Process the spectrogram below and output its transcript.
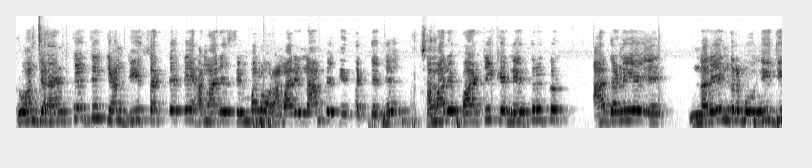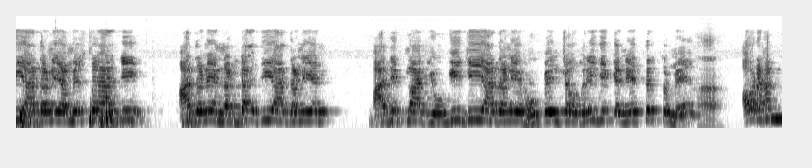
जो हम जानते थे कि हम जीत सकते थे हमारे सिंबल और हमारे नाम पे जीत सकते थे अच्छा। हमारे पार्टी के नेतृत्व आदरणीय नरेंद्र मोदी जी आदरणीय अमित शाह जी आदरणीय नड्डा जी आदरणीय आदित्यनाथ योगी जी आदरणीय भूपेन्द्र चौधरी जी के नेतृत्व में हाँ। और हम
